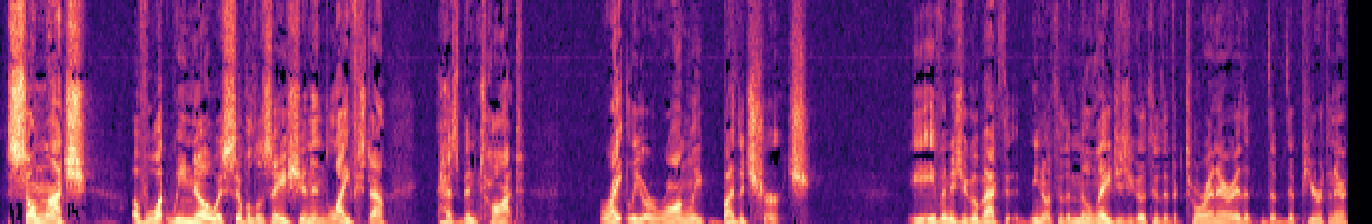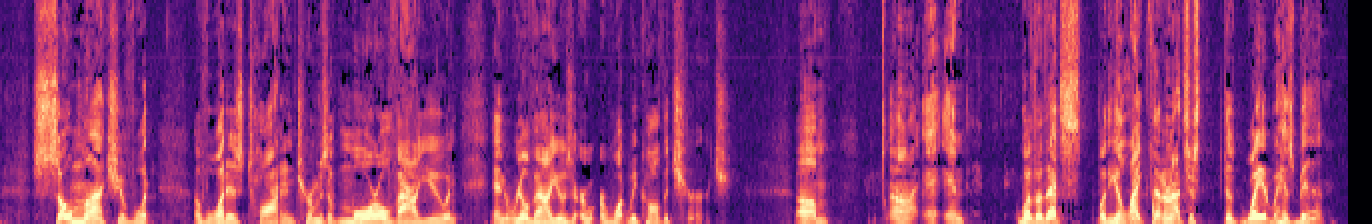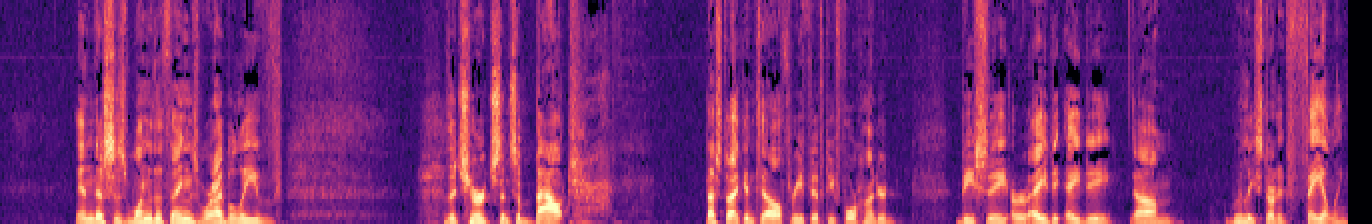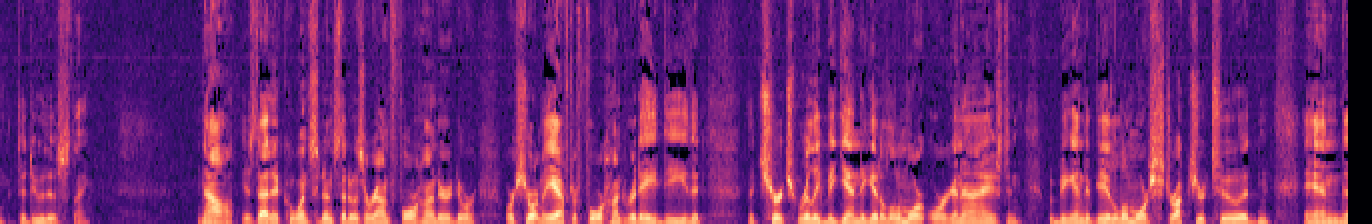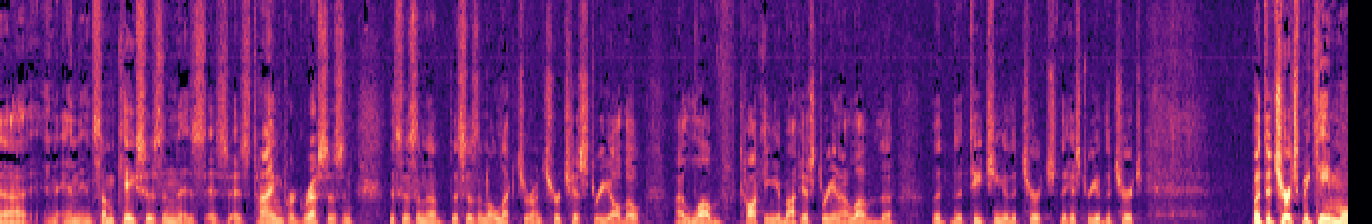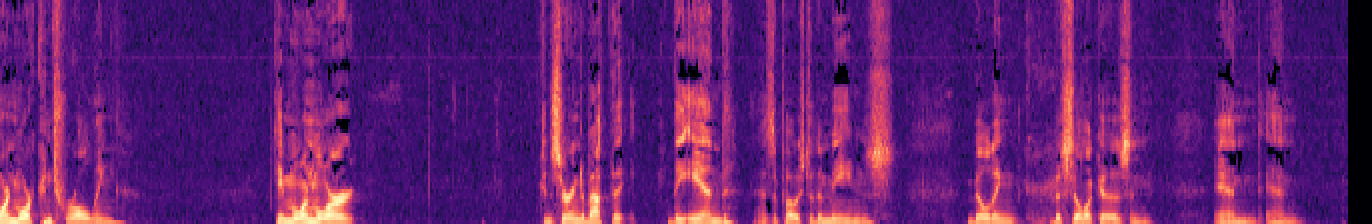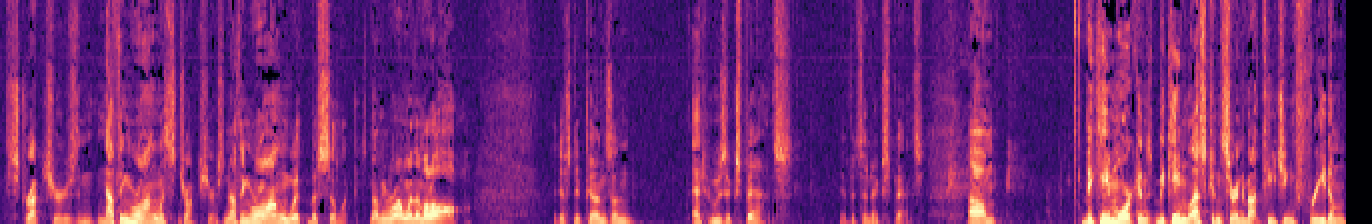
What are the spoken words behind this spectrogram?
so much of what we know as civilization and lifestyle has been taught rightly or wrongly by the church. Even as you go back, you know, through the Middle Ages, you go through the Victorian era, the, the, the Puritan era. So much of what of what is taught in terms of moral value and, and real values are what we call the church. Um, uh, and whether that's whether you like that or not, just the way it has been. And this is one of the things where I believe the church, since about, best I can tell, 350, 400 BC or AD, AD um, really started failing to do this thing. Now, is that a coincidence that it was around 400 or, or shortly after 400 AD that the church really began to get a little more organized and we began to get a little more structure to it? And, and, uh, and, and in some cases, and as, as, as time progresses, and this isn't, a, this isn't a lecture on church history, although I love talking about history and I love the, the, the teaching of the church, the history of the church. But the church became more and more controlling, became more and more concerned about the, the end as opposed to the means, building basilicas and, and, and structures, and nothing wrong with structures, nothing wrong with basilicas, nothing wrong with them at all. It just depends on at whose expense, if it's an expense. Um, became more became less concerned about teaching freedom.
